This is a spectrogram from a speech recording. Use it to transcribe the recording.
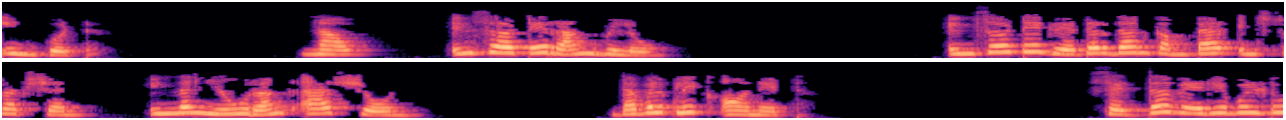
input. Now, insert a rung below. Insert a greater than compare instruction in the new rung as shown. Double-click on it. Set the variable to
